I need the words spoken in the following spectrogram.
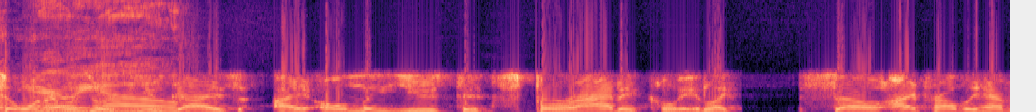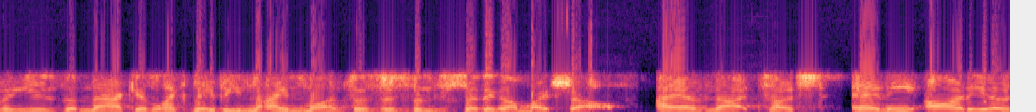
So when I was we with go. you guys, I only used it sporadically. Like, so I probably haven't used the Mac in like maybe nine months. It's just been sitting on my shelf. I have not touched any audio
